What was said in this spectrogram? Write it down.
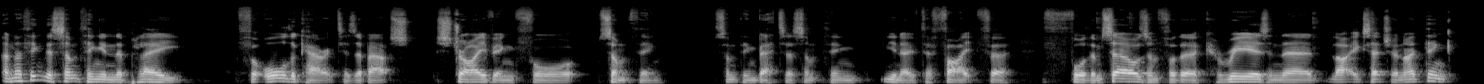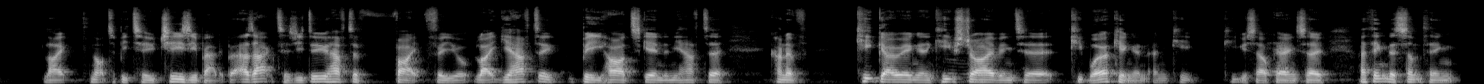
And I think there's something in the play for all the characters about s- striving for something, something better, something, you know, to fight for for themselves and for their careers and their like etc. And I think like not to be too cheesy about it, but as actors, you do have to fight for your like you have to be hard skinned and you have to kind of keep going and keep striving to keep working and, and keep keep yourself going. So I think there's something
